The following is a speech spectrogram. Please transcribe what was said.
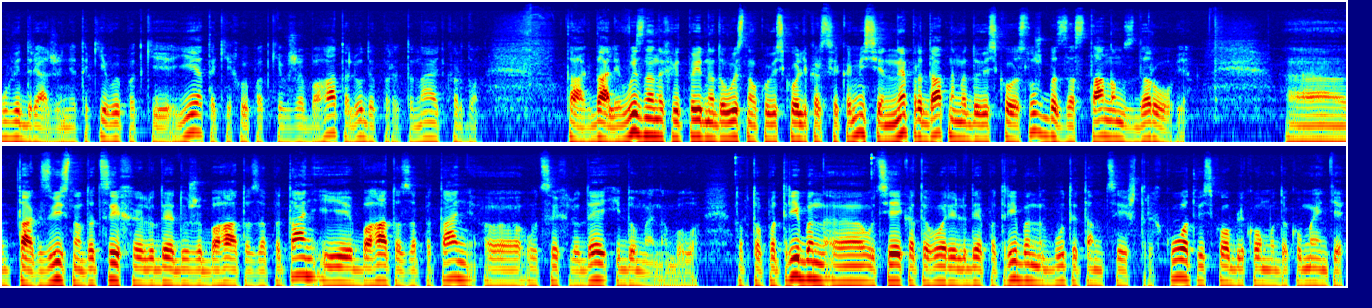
у відрядженні. Такі випадки є, таких випадків вже багато. Люди перетинають кордон. Так, далі. Визнаних відповідно до висновку військово-лікарської комісії непридатними до військової служби за станом здоров'я. Е, Так, звісно, до цих людей дуже багато запитань, і багато запитань е, у цих людей і до мене було. Тобто потрібен е, у цієї категорії людей потрібен бути там цей штрих-код в військово-обліковому документі,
